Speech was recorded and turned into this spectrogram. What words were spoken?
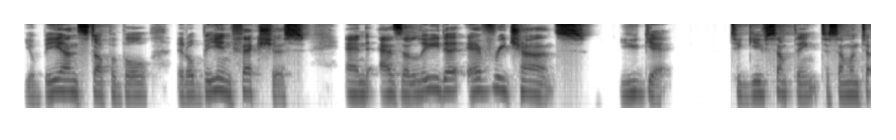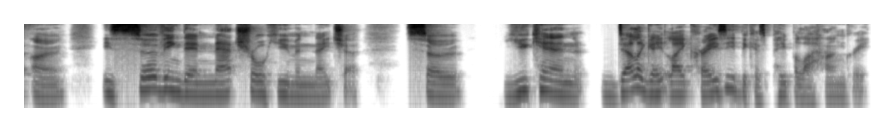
you'll be unstoppable, it'll be infectious. And as a leader, every chance you get to give something to someone to own is serving their natural human nature. So you can delegate like crazy because people are hungry.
